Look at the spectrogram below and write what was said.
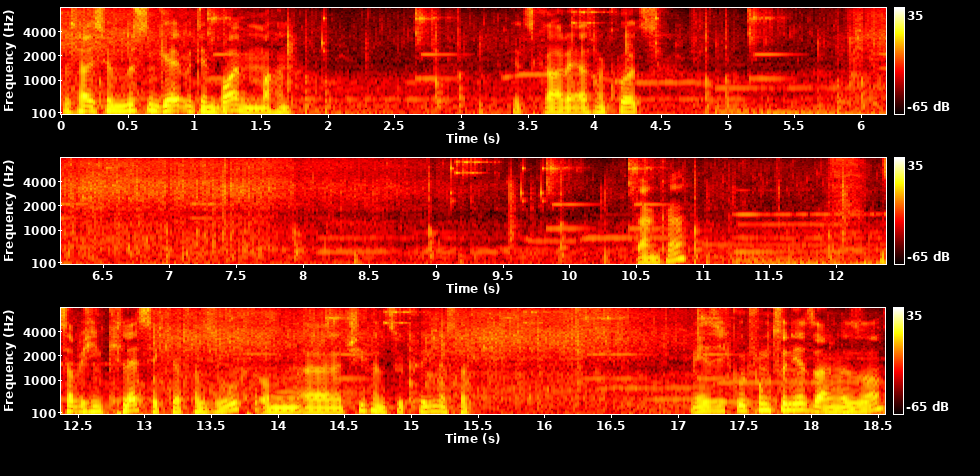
Das heißt, wir müssen Geld mit den Bäumen machen. Jetzt gerade erstmal kurz. Danke. Das habe ich in Classic versucht, um äh, ein Achievement zu kriegen. Das hat mäßig gut funktioniert, sagen wir so.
